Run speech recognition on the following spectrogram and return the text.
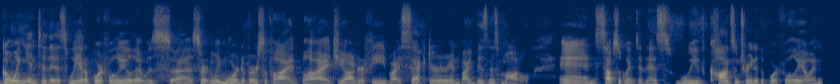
going into this, we had a portfolio that was uh, certainly more diversified by geography, by sector, and by business model. And subsequent to this, we've concentrated the portfolio. And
